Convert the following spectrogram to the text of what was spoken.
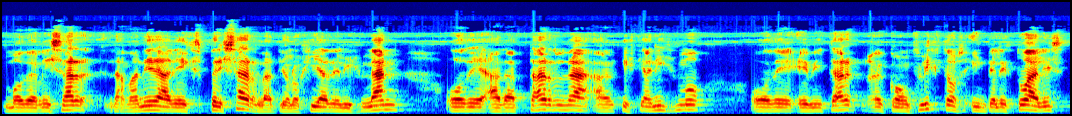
modernizar la manera de expresar la teología del Islam o de adaptarla al cristianismo o de evitar eh, conflictos intelectuales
